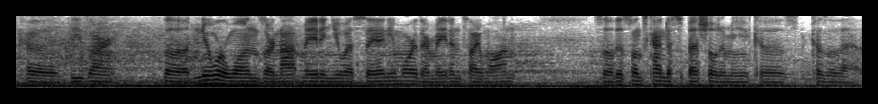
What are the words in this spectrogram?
Because these aren't, the newer ones are not made in USA anymore, they're made in Taiwan. So this one's kind of special to me because because of that.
